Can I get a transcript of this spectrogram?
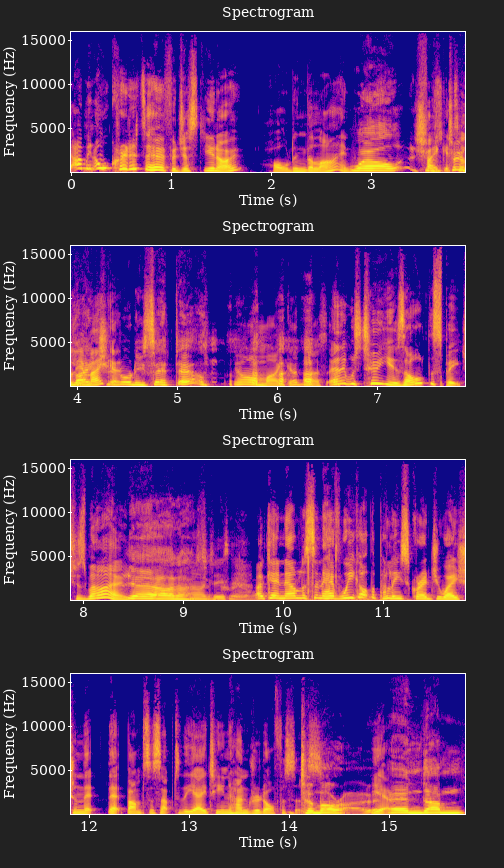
I mean, all credit to her for just you know holding the line. Well, she was it too till you late. make She'd it. already sat down. Oh my goodness! and it was two years old. The speech as well. Eh? yeah, I know. Oh, it's geez. incredible. Okay, now listen. Have we got the police graduation that, that bumps us up to the eighteen hundred officers tomorrow. Yeah. And um,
